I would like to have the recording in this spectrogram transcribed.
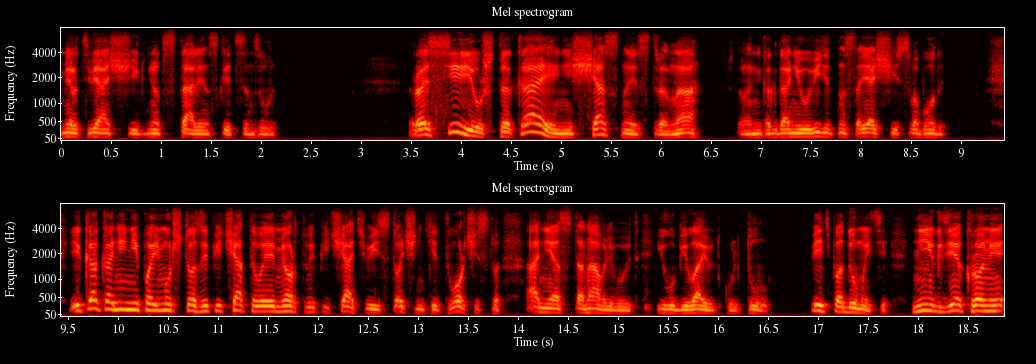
мертвящий гнет сталинской цензуры. Россия уж такая несчастная страна, что она никогда не увидит настоящей свободы. И как они не поймут, что, запечатывая мертвой печатью источники творчества, они останавливают и убивают культуру? Ведь подумайте, нигде, кроме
